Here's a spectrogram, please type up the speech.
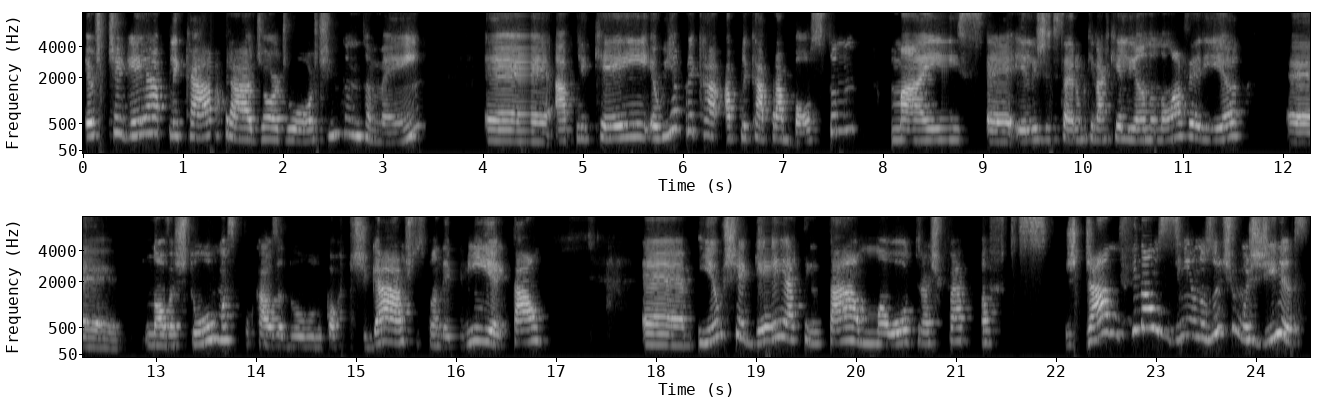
Eu cheguei a aplicar para George Washington também. É, apliquei, eu ia aplicar, aplicar para Boston, mas é, eles disseram que naquele ano não haveria é, novas turmas por causa do corte de gastos, pandemia e tal. É, e eu cheguei a tentar uma outra, acho que foi a Tufts, já no finalzinho, nos últimos dias,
